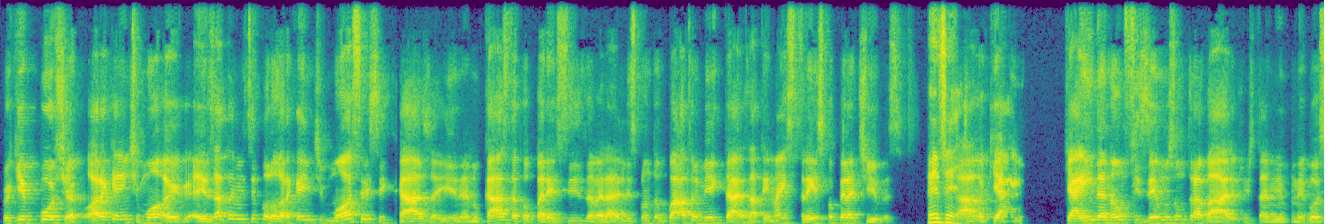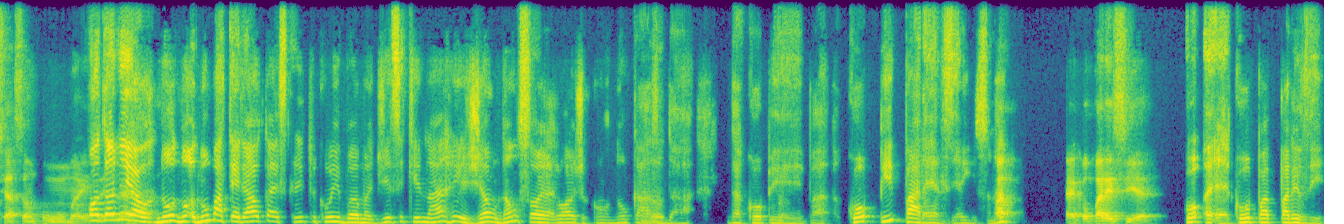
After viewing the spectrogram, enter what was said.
Porque, poxa, a hora que a gente mostra, é exatamente o que você falou, a hora que a gente mostra esse caso aí, né? No caso da Coparecis, na verdade, eles plantam 4 mil hectares, lá tem mais três cooperativas. Perfeito. Tá? Que, ainda, que ainda não fizemos um trabalho, a gente está em negociação com uma. Ainda, Ô, Daniel, né? no, no, no, material está escrito que o Ibama disse que na região, não só, é lógico, no caso uhum. da, da Copi, Copiparese, é isso, né? É, Coparecia. É, Copaparesi.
